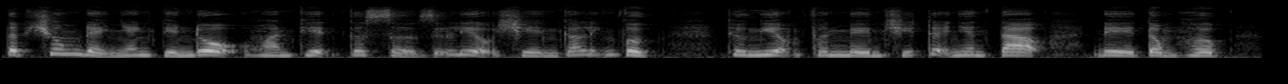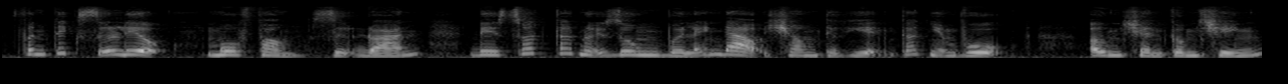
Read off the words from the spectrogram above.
tập trung đẩy nhanh tiến độ hoàn thiện cơ sở dữ liệu trên các lĩnh vực, thử nghiệm phần mềm trí tuệ nhân tạo để tổng hợp, phân tích dữ liệu, mô phỏng, dự đoán, đề xuất các nội dung với lãnh đạo trong thực hiện các nhiệm vụ. Ông Trần Công Chính,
